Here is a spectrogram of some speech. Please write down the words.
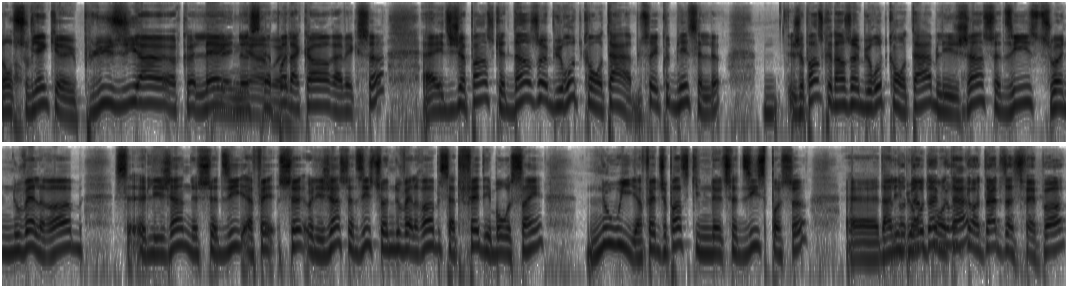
On se souvient que plusieurs collègues ne seraient pas d'accord avec ça. Euh, il dit, je pense que dans un bureau de comptable, ça écoute bien celle-là, je pense que dans un bureau de comptable, les gens se disent, tu as une nouvelle robe, C'est- les gens ne se disent, fait, les gens se disent, tu as une nouvelle robe, ça te fait des beaux seins. Nous, oui. En fait, je pense qu'ils ne se disent pas ça. Euh, dans les bureaux de bureau comptable, de comptable, ça se fait pas.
